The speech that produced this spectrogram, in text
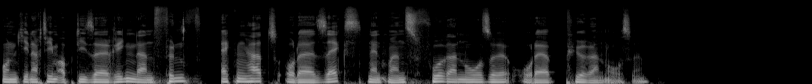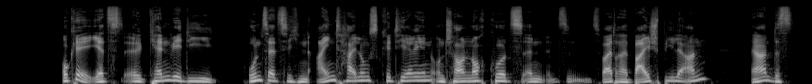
Und je nachdem, ob dieser Ring dann fünf Ecken hat oder sechs, nennt man es Furanose oder Pyranose. Okay, jetzt äh, kennen wir die grundsätzlichen Einteilungskriterien und schauen noch kurz äh, zwei, drei Beispiele an. Ja, das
